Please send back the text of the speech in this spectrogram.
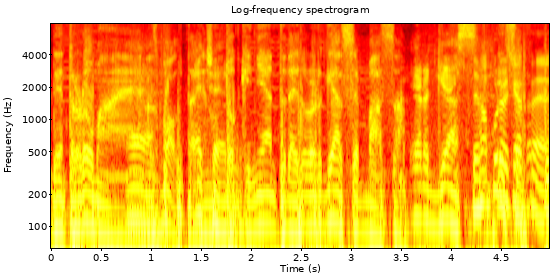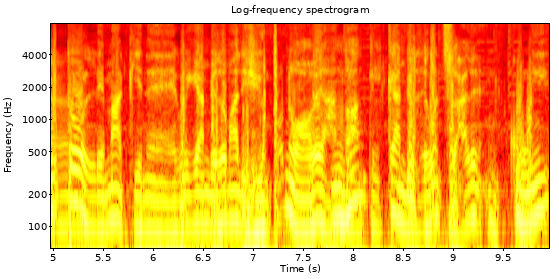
dentro Roma è Eh, una svolta, eh, che certo. non tocchi niente, dai solo il gas e basta. Era gas. Fa pure e il caffè. soprattutto le macchine con i cambi automatici un po' nuove hanno Mhm. anche il cambio sequenziale in cui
